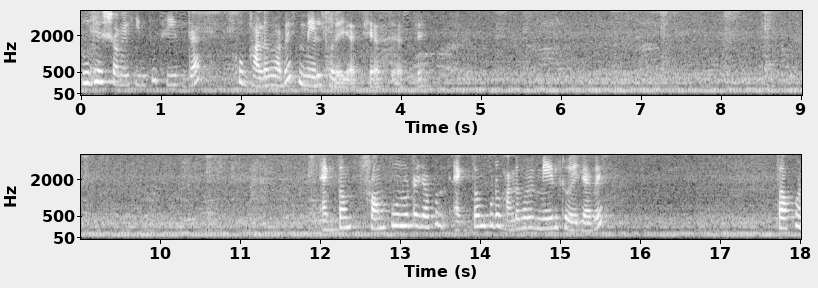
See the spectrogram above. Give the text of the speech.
দুধের সঙ্গে কিন্তু চিজটা খুব ভালোভাবে মেল্ট হয়ে যাচ্ছে আস্তে আস্তে। একদম সম্পূর্ণটা যখন একদম পুরো ভালোভাবে মেল্ট হয়ে যাবে, তখন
